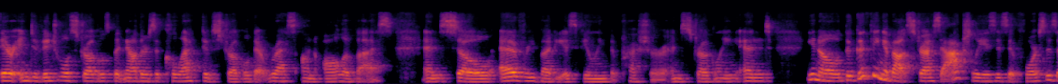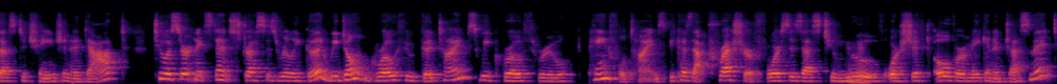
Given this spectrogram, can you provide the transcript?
their individual struggles, but now there's a collective struggle that rests on all of us. And so everybody is feeling the pressure and struggling. And you know, the good thing about stress actually is, is it forces us to change and adapt to a certain extent, stress is really good. We don't grow through good times, we grow through painful times because that pressure forces us to mm-hmm. move or shift over, make an adjustment.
